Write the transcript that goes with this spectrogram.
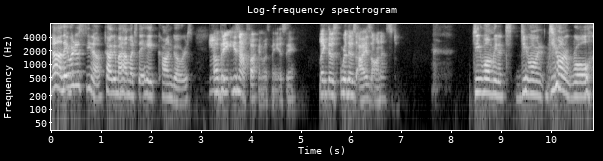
no they were just you know talking about how much they hate congoers Oh, but he's not fucking with me, is he? Like those were those eyes honest? Do you want me to? Do you want? Do you want to roll?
